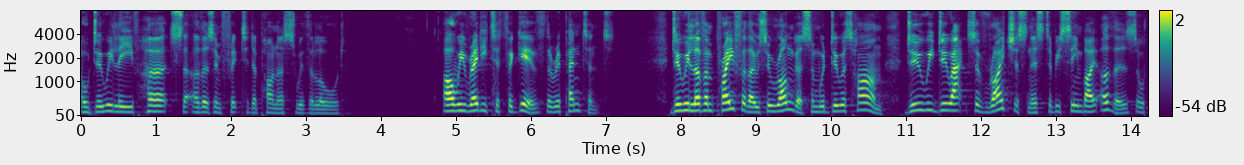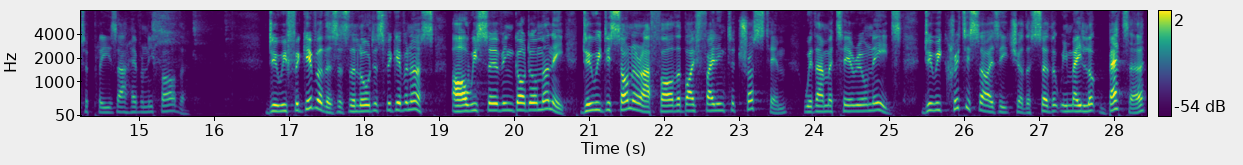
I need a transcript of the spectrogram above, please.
Or do we leave hurts that others inflicted upon us with the Lord? Are we ready to forgive the repentant? Do we love and pray for those who wrong us and would do us harm? Do we do acts of righteousness to be seen by others or to please our Heavenly Father? Do we forgive others as the Lord has forgiven us? Are we serving God or money? Do we dishonor our Father by failing to trust Him with our material needs? Do we criticize each other so that we may look better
